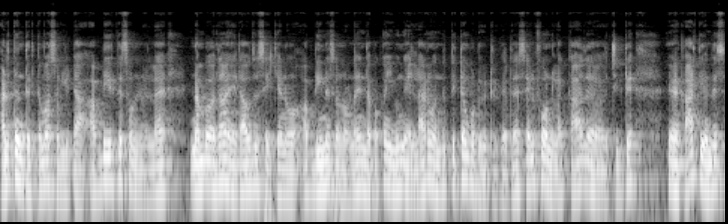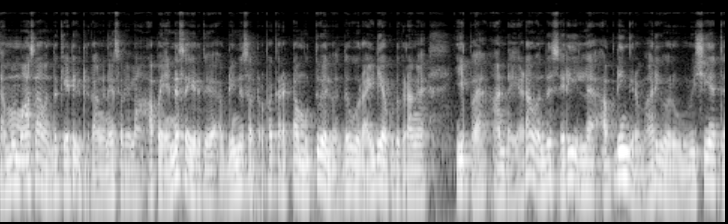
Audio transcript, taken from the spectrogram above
அழுத்தம் திருத்தமாக சொல்லிட்டா. அப்படி இருக்க சூழ்நிலை நம்ம தான் ஏதாவது செய்யணும் அப்படின்னு சொன்னோன்னே இந்த பக்கம் இவங்க எல்லாரும் வந்து திட்டம் போட்டுக்கிட்டு இருக்கிறத செல்ஃபோனில் காதை வச்சுக்கிட்டு கார்த்தி வந்து செம்ம மாதம் வந்து கேட்டுக்கிட்டு இருக்காங்கன்னே சொல்லலாம். அப்போ என்ன செய்யறது அப்படின்னு சொல்கிறப்ப கரெக்டாக முத்துவேல் வந்து ஒரு ஐடியா கொடுக்குறாங்க. இப்போ அந்த இடம் வந்து சரியில்லை அப்படிங்கிற மாதிரி ஒரு விஷயத்த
